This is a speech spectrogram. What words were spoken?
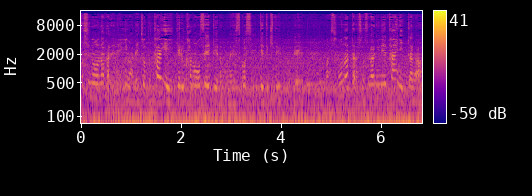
私の中でね今ねちょっとタイへ行ける可能性っていうのもね少し出てきているので、まあ、そうなったらさすがにねタイに行ったら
